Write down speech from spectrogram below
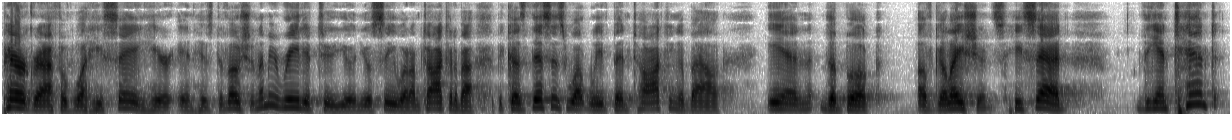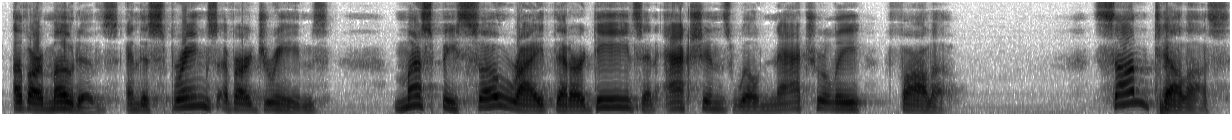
paragraph of what he's saying here in his devotion. Let me read it to you and you'll see what I'm talking about because this is what we've been talking about in the book of Galatians. He said, The intent of our motives and the springs of our dreams must be so right that our deeds and actions will naturally follow. Some tell us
